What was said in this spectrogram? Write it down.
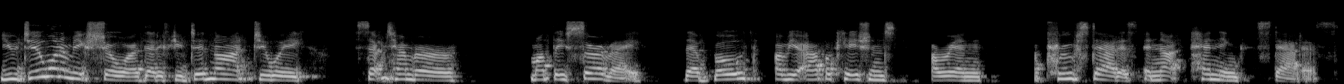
You do want to make sure that if you did not do a September monthly survey, that both of your applications are in approved status and not pending status.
